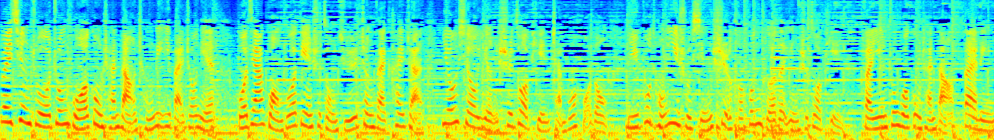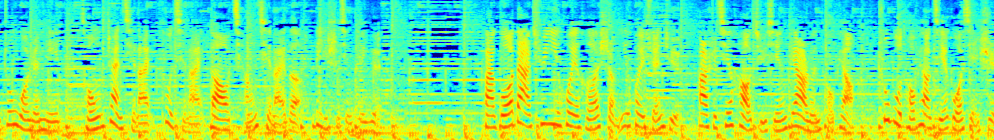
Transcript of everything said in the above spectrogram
为庆祝中国共产党成立一百周年，国家广播电视总局正在开展优秀影视作品展播活动，以不同艺术形式和风格的影视作品，反映中国共产党带领中国人民从站起来、富起来到强起来的历史性飞跃。法国大区议会和省议会选举二十七号举行第二轮投票。初步投票结果显示，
